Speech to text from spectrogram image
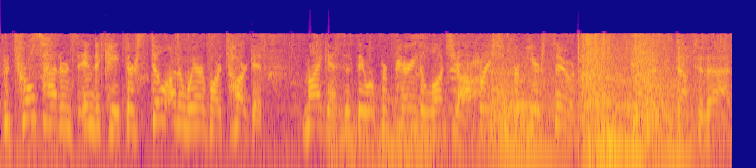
Patrol patterns indicate they're still unaware of our target. My guess is they were preparing to launch an operation from here soon. Stop to that.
